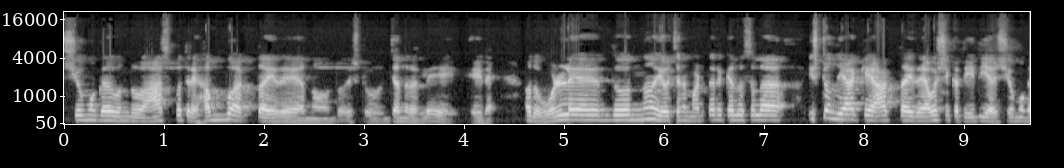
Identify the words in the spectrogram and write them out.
ಶಿವಮೊಗ್ಗ ಒಂದು ಆಸ್ಪತ್ರೆ ಹಬ್ಬ ಆಗ್ತಾ ಇದೆ ಅನ್ನೋ ಒಂದು ಇಷ್ಟು ಜನರಲ್ಲಿ ಇದೆ. ಅದು ಒಳ್ಳೆಯದನ್ನು ಯೋಚನೆ ಮಾಡ್ತಾರೆ. ಕೆಲವು ಸಲ ಇಷ್ಟೊಂದು ಯಾಕೆ ಆಗ್ತಾ ಇದೆ ಅವಶ್ಯಕತೆ ಇದೆಯಾ? ಶಿವಮೊಗ್ಗ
